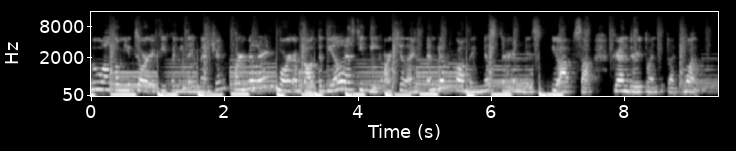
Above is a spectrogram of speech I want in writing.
We welcome you to our Epiphany dimension, where we learn more about the DLSTD Archilife and the upcoming Mr. and Miss UAPSA Grandeur 2021.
